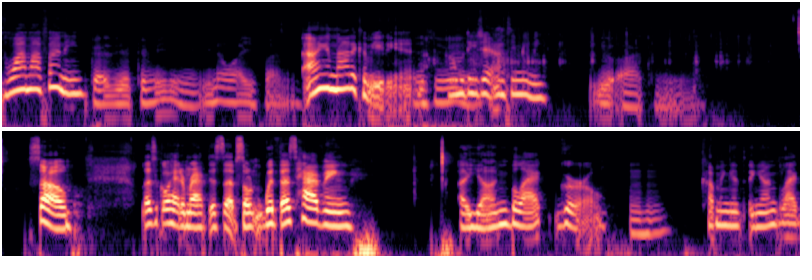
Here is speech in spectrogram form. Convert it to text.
Why am I funny? Cause you're a comedian. You know why you're funny. I am not a comedian. Yes, I'm. DJ Auntie Mimi. You are a comedian. So let's go ahead and wrap this up. So with us having a young black girl Mm-hmm. coming into a young black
